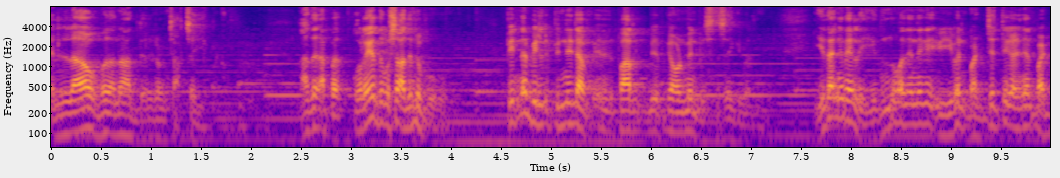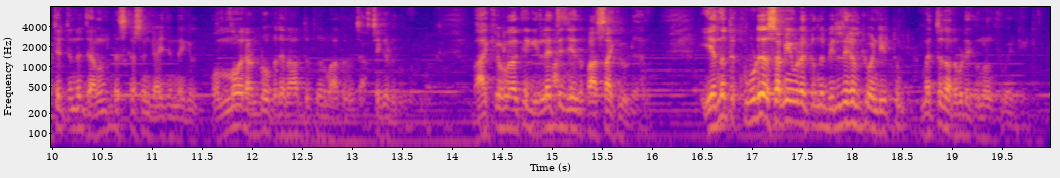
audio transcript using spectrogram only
എല്ലാ ഉപധനാധികാരികളും ചർച്ച ചെയ്യപ്പെടും. അത് അപ്പം കുറേ ദിവസം അതിന് പോകും. പിന്നെ ബിൽ പിന്നീട് ഗവൺമെന്റ് ബിസിനസ്സിലേക്ക് വരുന്നു. ഇതങ്ങനെയല്ല. ഇതെന്ന് പറഞ്ഞിട്ടുണ്ടെങ്കിൽ ഈവൻ ബഡ്ജറ്റ് കഴിഞ്ഞാൽ ബഡ്ജറ്റിന്റെ ജനറൽ ഡിസ്കഷൻ കഴിഞ്ഞിട്ടുണ്ടെങ്കിൽ ഒന്നോ രണ്ടോ ഉപജനാധിപത്യങ്ങൾ മാത്രമേ ചർച്ചയ്ക്ക് എടുക്കുന്നുള്ളൂ. ബാക്കിയുള്ളതൊക്കെ ഗില്ലറ്റ് ചെയ്ത് പാസ്സാക്കി വിടുകയാണ്. എന്നിട്ട് കൂടുതൽ സമയം എടുക്കുന്ന ബില്ലുകൾക്ക് വേണ്ടിയിട്ടും മറ്റു നടപടികൾക്ക് വേണ്ടിയിട്ടും.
